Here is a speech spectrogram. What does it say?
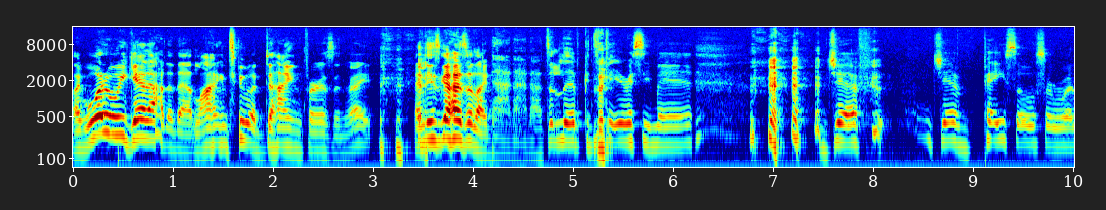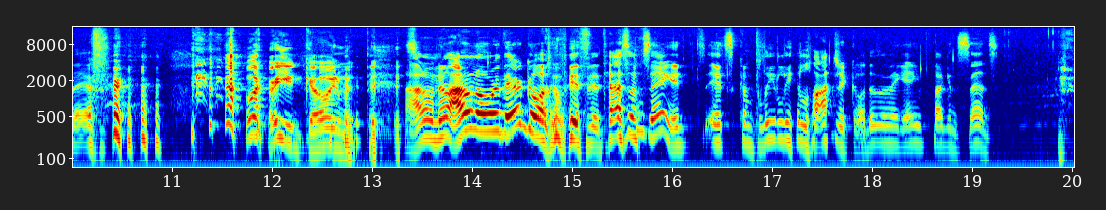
Like, what do we get out of that? Lying to a dying person, right? And these guys are like, nah, nah, nah. It's a lip conspiracy, man. Jeff, Jeff Pesos or whatever. Where are you going with this? I don't know. I don't know where they're going with it. That's what I'm saying. It's it's completely illogical. It doesn't make any fucking sense.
